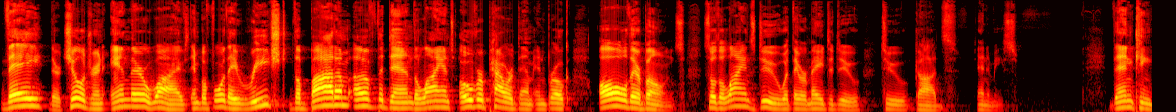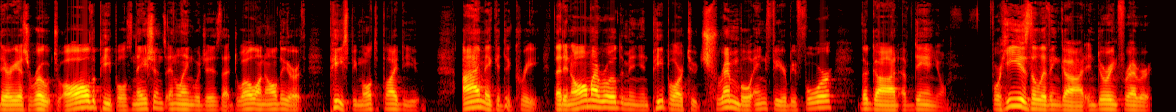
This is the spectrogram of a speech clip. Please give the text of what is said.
they, their children, and their wives, and before they reached the bottom of the den, the lions overpowered them and broke all their bones. So the lions do what they were made to do to God's enemies. Then King Darius wrote to all the peoples, nations, and languages that dwell on all the earth Peace be multiplied to you. I make a decree that in all my royal dominion people are to tremble and fear before the God of Daniel. For he is the living God, enduring forever.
